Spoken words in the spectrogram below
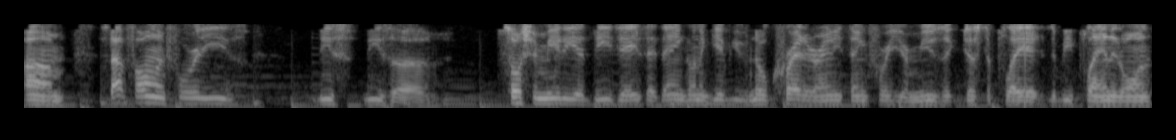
um stop falling for these these these uh social media DJs that they ain't gonna give you no credit or anything for your music just to play it to be playing it on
